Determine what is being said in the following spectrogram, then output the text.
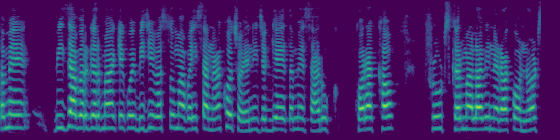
તમે પીઝા બર્ગરમાં કે કોઈ બીજી વસ્તુમાં પૈસા નાખો છો, એની જગ્યાએ તમે સારું ખોરાક ખાઓ. ફ્રૂટ્સ ઘરમાં લાવીને રાખો, નટ્સ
